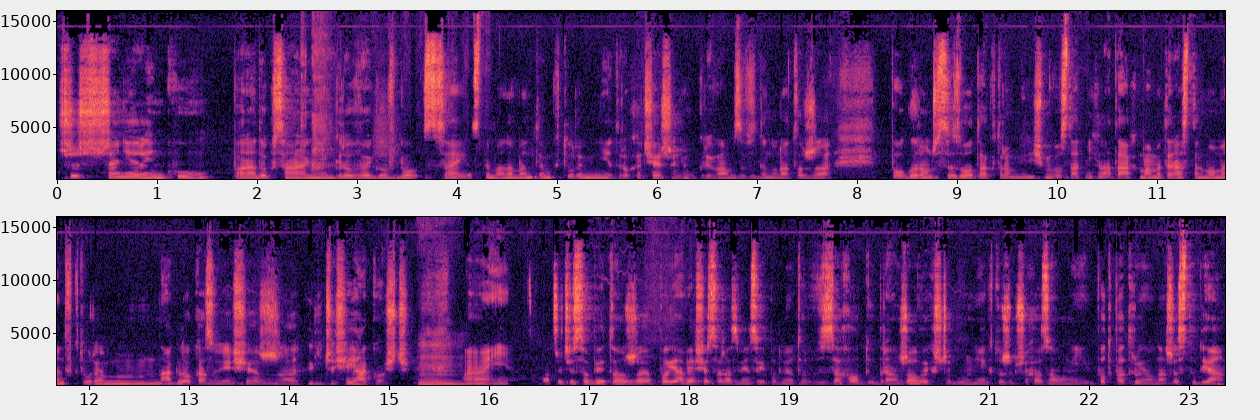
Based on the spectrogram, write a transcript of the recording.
czyszczenie rynku paradoksalnie growego w Polsce jest tym elementem, który mnie trochę cieszy, nie ukrywam, ze względu na to, że po gorączce złota, którą mieliśmy w ostatnich latach, mamy teraz ten moment, w którym nagle okazuje się, że liczy się jakość. Mm. E, I zobaczycie sobie to, że pojawia się coraz więcej podmiotów z zachodu, branżowych szczególnie, którzy przychodzą i podpatrują nasze studia,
